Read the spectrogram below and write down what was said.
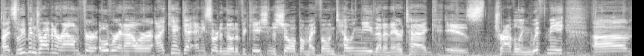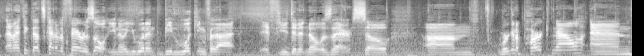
All right, so we've been driving around for over an hour. I can't get any sort of notification to show up on my phone telling me that an AirTag is traveling with me. Um, and I think that's kind of a fair result. You know, you wouldn't be looking for that if you didn't know it was there. So um, we're gonna park now and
